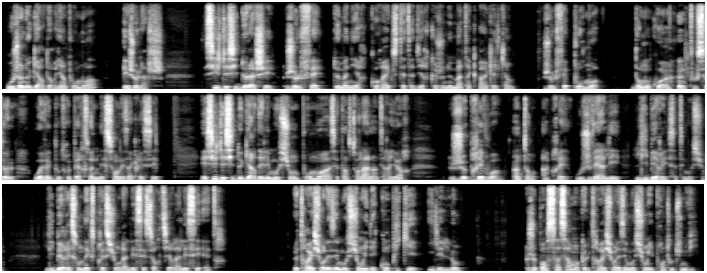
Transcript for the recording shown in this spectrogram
Ou je ne garde rien pour moi et je lâche. Si je décide de lâcher, je le fais de manière correcte, c'est-à-dire que je ne m'attaque pas à quelqu'un, je le fais pour moi, dans mon coin, tout seul ou avec d'autres personnes mais sans les agresser. Et si je décide de garder l'émotion pour moi à cet instant-là à l'intérieur, je prévois un temps après où je vais aller libérer cette émotion. Libérer son expression, la laisser sortir, la laisser être. Le travail sur les émotions, il est compliqué, il est long. Je pense sincèrement que le travail sur les émotions, il prend toute une vie.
